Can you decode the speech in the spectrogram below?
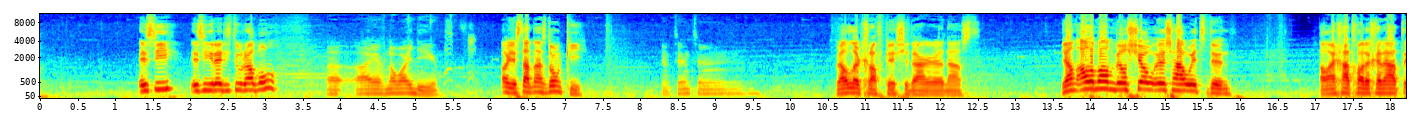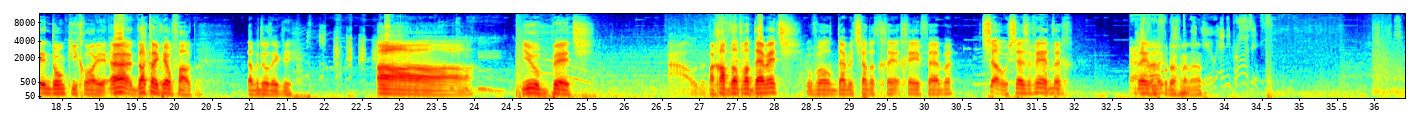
Is hij? Is hij ready to rumble? Uh, I have no idea. Oh, je staat naast Donkey. Tin. Wel een leuk grafkistje daarnaast. Jan Alleman wil show us how it's done. Oh, hij gaat gewoon een granaat in Donkey gooien. Eh, dat klinkt heel fout. Dat bedoelde ik niet. Ah, you bitch. Auw, Maar gaf dat wat damage? Hoeveel damage zou dat ge gegeven hebben? Zo, 46. Redelijk. Voor de granaat.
